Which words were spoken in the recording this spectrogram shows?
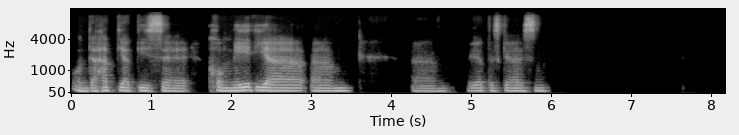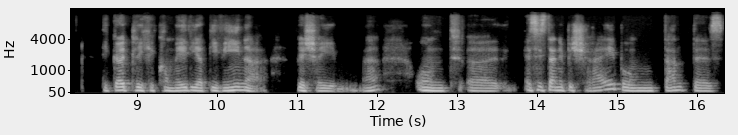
Und er hat ja diese Commedia, ähm, ähm, wie hat das geheißen? Die göttliche Commedia Divina beschrieben. Ne? Und äh, es ist eine Beschreibung Dantes,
